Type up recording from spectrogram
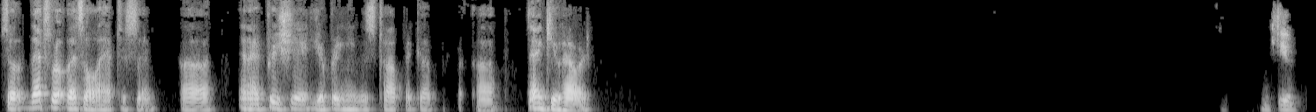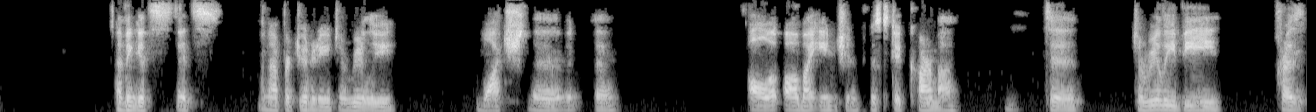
So that's what that's all I have to say. Uh, and I appreciate your bringing this topic up. Uh, thank you, Howard. Thank you. I think it's it's an opportunity to really watch the the all all my ancient twisted karma to to really be pres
